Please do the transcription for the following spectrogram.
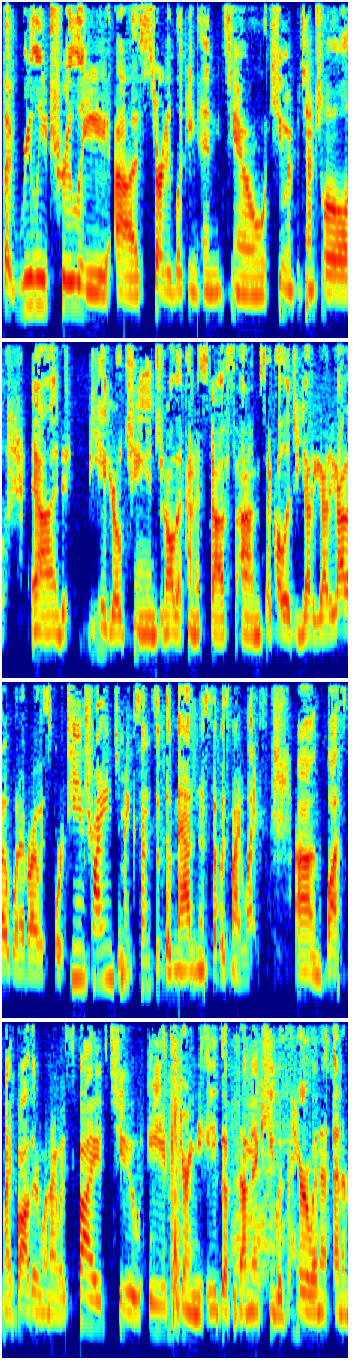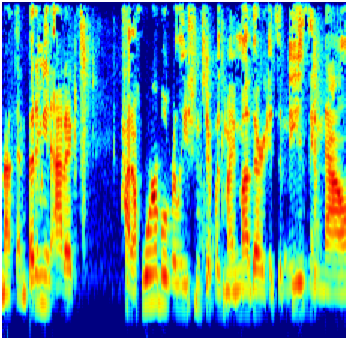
But really, truly uh, started looking into human potential and behavioral change and all that kind of stuff, um, psychology, yada, yada, yada, whenever I was 14, trying to make sense of the madness that was my life. Um, lost my father when I was five to AIDS during the AIDS epidemic. He was a heroin and a methamphetamine addict. Had a horrible relationship with my mother. It's amazing now.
